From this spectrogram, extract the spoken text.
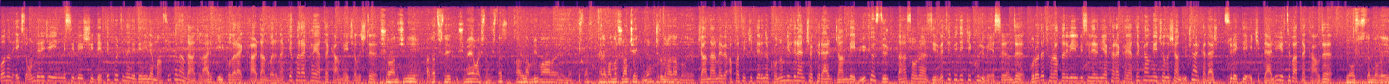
Havanın eksi 10 dereceye inmesi ve şiddetli fırtına nedeniyle mahsur kalan dağcılar ilk olarak kardan barınak yaparak hayatta kalmaya çalıştı. Şu an için iyi. Fakat işte üşümeye başlamışlar. Kardan bir mağara ev yapmışlar. Telefonlar şu an çekmiyor. Fırtınadan dolayı. Jandarma ve AFAD ekiplerine konum bildiren Çakırer, Can ve Büyük Öztürk daha sonra Zirve Tepe'deki kulübeye sığındı. Burada çorapları ve elbiselerini yakarak hayatta kalmaya çalışan 3 arkadaş sürekli ekiplerle irtibatta kaldı. Yoğun sistem dolayı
